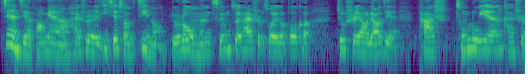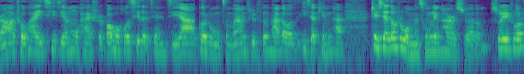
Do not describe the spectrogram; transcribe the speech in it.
见解方面啊，还是一些小的技能，比如说我们从最开始做一个播客，就是要了解它是从录音开始啊，筹划一期节目开始，包括后期的剪辑啊，各种怎么样去分发到一些平台，这些都是我们从零开始学的。所以说，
